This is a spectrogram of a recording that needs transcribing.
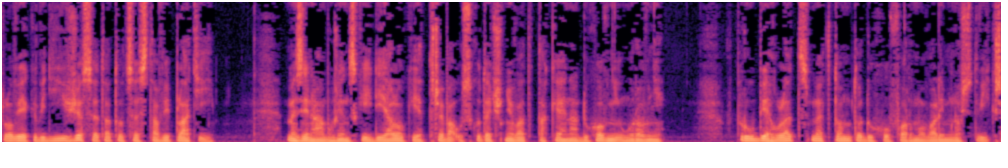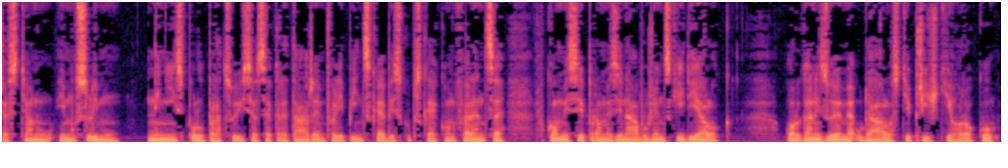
člověk vidí, že se tato cesta vyplatí. Mezináboženský dialog je třeba uskutečňovat také na duchovní úrovni. V průběhu let jsme v tomto duchu formovali množství křesťanů i muslimů. Nyní spolupracují se sekretářem Filipínské biskupské konference v Komisi pro mezináboženský dialog – organizujeme události příštího roku,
